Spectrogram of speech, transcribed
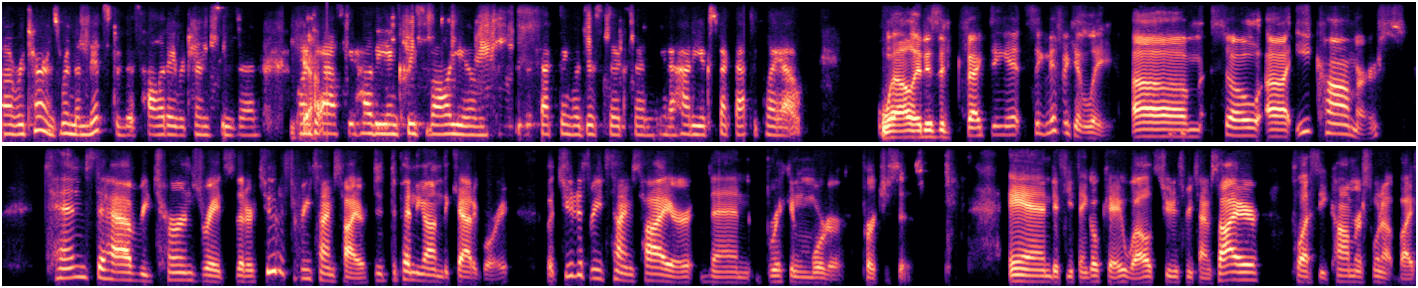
uh, returns. We're in the midst of this holiday return season. I wanted Yeah. to ask you how the increased volume is affecting logistics, and you know how do you expect that to play out? Well, it is affecting it significantly. Um, so uh, e-commerce tends to have returns rates that are two to three times higher, d- depending on the category, but two to three times higher than brick and mortar purchases. And if you think, okay, well, it's two to three times higher, plus e-commerce went up by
